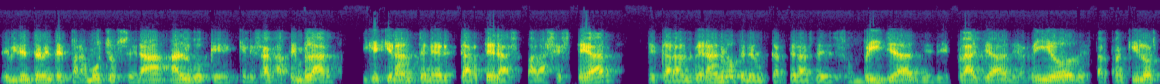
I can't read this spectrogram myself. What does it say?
evidentemente para muchos será algo que, les haga temblar y que quieran tener carteras para sestear de cara al verano, tener carteras de sombrilla, de, playa, de río, de estar tranquilos,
